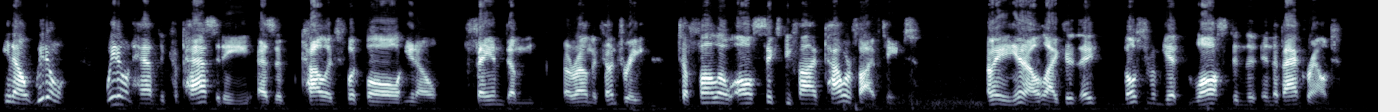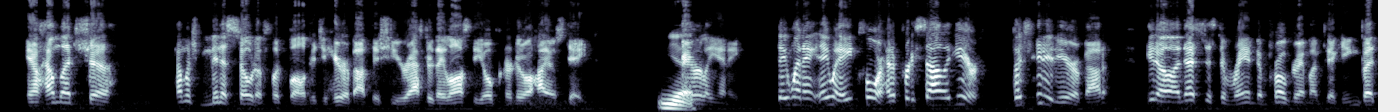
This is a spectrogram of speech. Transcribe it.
you know, we don't we don't have the capacity as a college football you know fandom around the country to follow all 65 Power Five teams. I mean, you know, like they, most of them get lost in the in the background. You know, how much uh, how much Minnesota football did you hear about this year after they lost the opener to Ohio State? Yeah, barely any. They went they went eight and four, had a pretty solid year, but you didn't hear about it. You know, and that's just a random program I'm picking. But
